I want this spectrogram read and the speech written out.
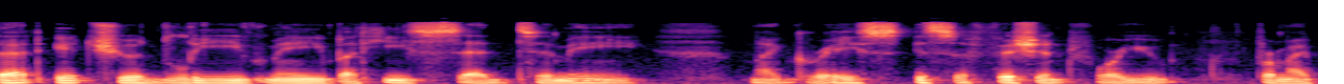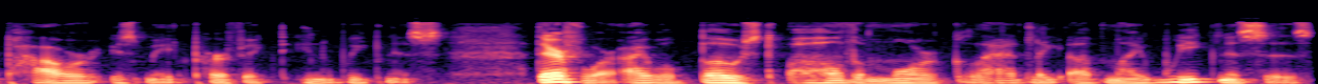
that it should leave me, but he said to me, My grace is sufficient for you, for my power is made perfect in weakness. Therefore, I will boast all the more gladly of my weaknesses,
